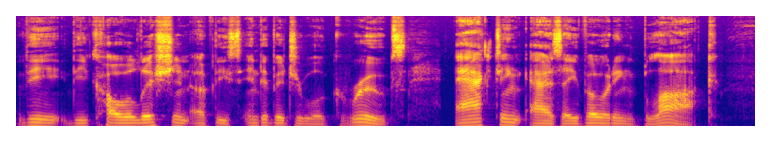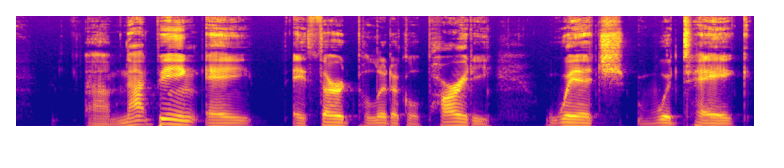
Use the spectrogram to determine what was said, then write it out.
the the coalition of these individual groups acting as a voting bloc, um, not being a a third political party, which would take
